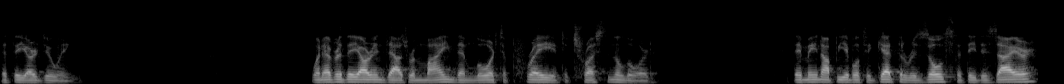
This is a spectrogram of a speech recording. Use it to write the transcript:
that they are doing. Whenever they are in doubt, remind them, Lord, to pray and to trust in the Lord. They may not be able to get the results that they desire,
